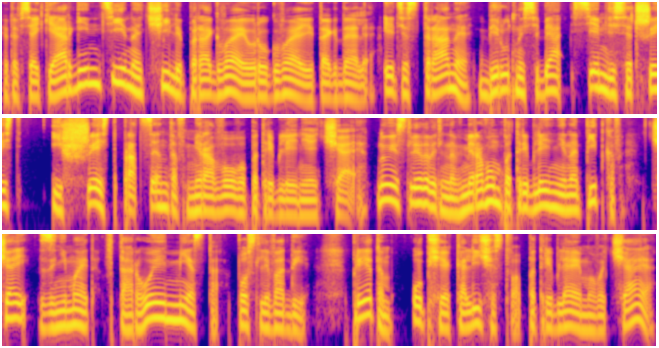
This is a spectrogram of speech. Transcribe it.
Это всякие Аргентина, Чили, Парагвай, Уругвай и так далее. Эти страны берут на себя 76 и 6% мирового потребления чая. Ну и, следовательно, в мировом потреблении напитков чай занимает второе место после воды. При этом общее количество потребляемого чая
